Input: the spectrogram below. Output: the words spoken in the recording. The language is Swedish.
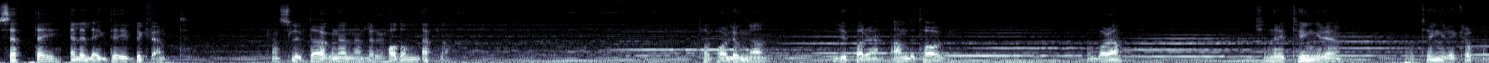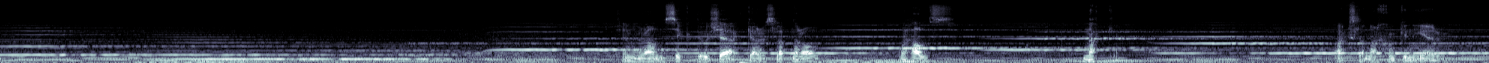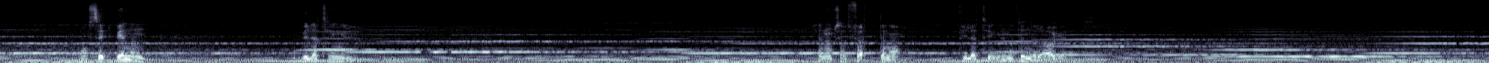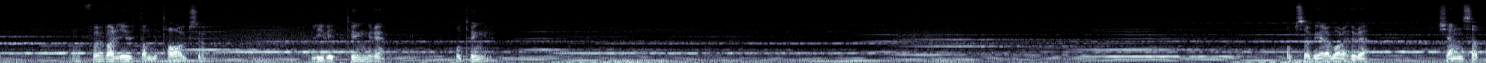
Sätt dig eller lägg dig bekvämt. Du kan sluta ögonen eller ha dem öppna. Ta ett par lugna, djupare andetag. Och bara känner dig tyngre och tyngre i kroppen. Ansikte och käkar slappnar av. Och hals. Nacke. Axlarna sjunker ner. Och sittbenen vilar tyngre. Känner också att fötterna vilar tyngre mot underlaget. För varje utandetag så blir vi tyngre och tyngre. Observera bara hur det känns att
